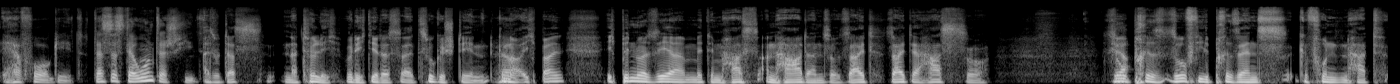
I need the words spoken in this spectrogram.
hervorgeht. Das ist der Unterschied. Also das natürlich würde ich dir das äh, zugestehen. Ja. Genau, ich bin ich bin nur sehr mit dem Hass an Hadern so seit seit der Hass so so ja. so viel Präsenz gefunden hat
